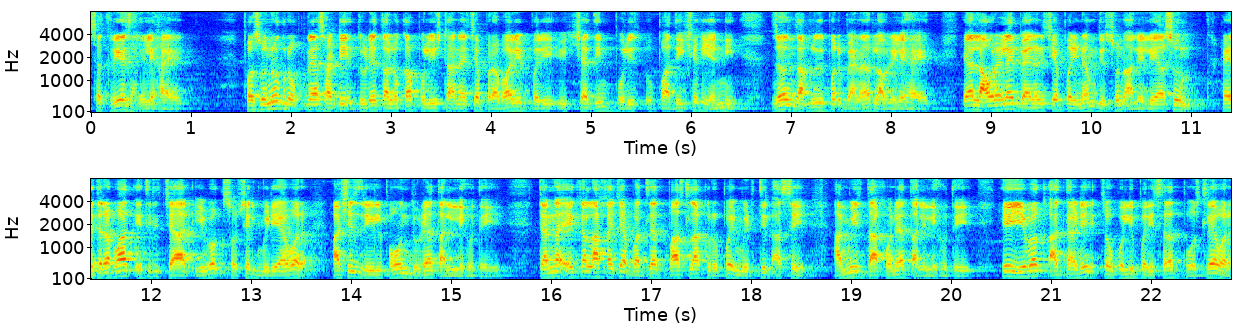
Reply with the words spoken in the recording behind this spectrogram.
सक्रिय झालेल्या आहेत. फसवणूक रोखण्यासाठी धुळे तालुका पोलीस ठाण्याचे प्रभारी परिवीक्षाधीन पोलीस उपाधीक्षक यांनी जनजागृतीपर बॅनर लावलेले आहेत. या लावलेल्या बॅनरचे परिणाम दिसून आलेले असून हैदराबाद येथील चार युवक सोशल मीडियावर असेच रील पाहून धुळ्यात आलेले होते. त्यांना एका लाखाच्या बदल्यात पाच लाख रुपये मिळतील असे आम्ही दाखवण्यात आलेले होते. हे युवक आदनाडे चौपोली परिसरात पोहोचल्यावर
